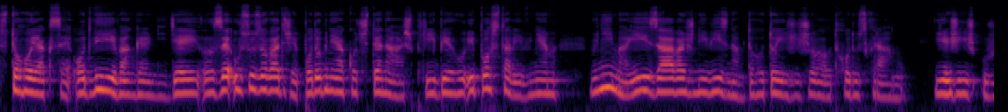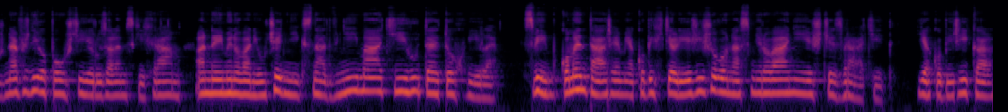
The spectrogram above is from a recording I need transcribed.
Z toho, jak se odvíjí evangelní děj, lze usuzovat, že podobně jako čtenář příběhu i postavy v něm vnímají závažný význam tohoto Ježíšova odchodu z chrámu. Ježíš už navždy opouští jeruzalemský chrám a nejmenovaný učedník snad vnímá tíhu této chvíle. Svým komentářem jako by chtěl Ježíšovo nasměrování ještě zvrátit. Jako by říkal,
